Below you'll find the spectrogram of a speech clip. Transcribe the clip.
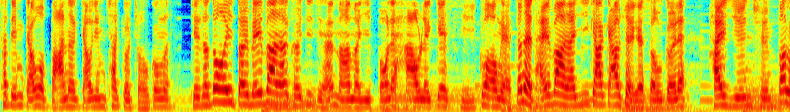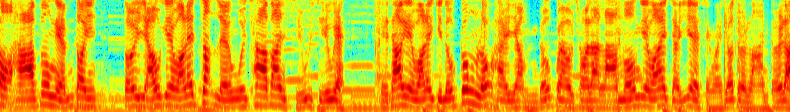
七點九個板啊，九點七個助攻啦，其實都可以對比翻下佢之前喺馬密熱火咧效力嘅時光嘅，真係睇翻下依家交出嚟嘅數據咧係完全不落下風嘅。咁當然隊友嘅話咧質量會差翻少少嘅，其他嘅話咧見到公鹿係入唔到季後賽啦，籃網嘅話咧就已經係成為咗一隊爛隊啦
